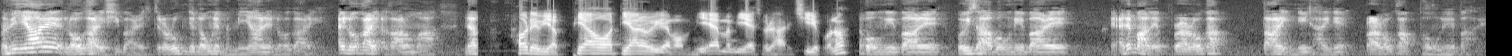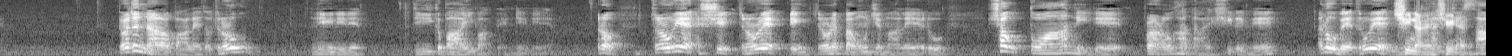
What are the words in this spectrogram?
မမြင်ရတဲ့လောကတွေရှိပါတယ်ကျွန်တော်တို့မျက်လုံးနဲ့မမြင်ရတဲ့လောကတွေအဲ့လောကတွေအကားလုံးမှာနတ်ဟုတ်တယ်ဗျာဖျားဟောတရားတော်တွေထဲမှာမြည်အပ်မမြည်အပ်ဆိုတာတွေရှိတယ်ပေါ့နော်ပုံတွေပါတယ်ဝိဇ္ဇာပုံတွေပါတယ် အဲအဲ့ဒီမှာလည်းပရလောကသားတွေနေထိုင်တဲ့ပရလောကဘုံလည်းပါတယ်ပြောချင်တာတော့ပါလဲဆိုတော့ကျွန်တော်တို့နေနေတယ်ဒီကဘာကြီးပါပဲနေနေတယ်အဲ့တော့ကျွန်တော်တို့ရဲ့အရှိကျွန်တော်တို့ရဲ့အိမ်ကျွန်တော်တို့ရဲ့ပတ်ဝန်းကျင်မှာလည်းအဲ့လိုရှောက်သွားနေတဲ့ပရလောကသားတွေရှိနေတယ်အဲ့လိုပဲသူတို့ရဲ့ရှိနိုင်တယ်ရှိနိုင်တယ်ဒါ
